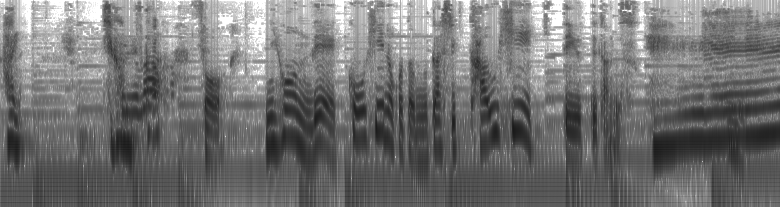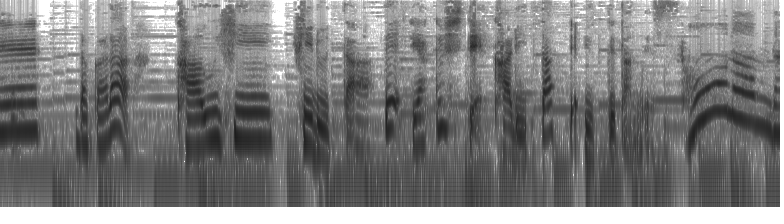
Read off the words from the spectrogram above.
はい。違うんですか？そう。日本でコーヒーのことを昔カウヒーって言ってたんです。へー。だからカウヒーフィルターで略してカリタって言ってたんです。そうなんだ。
